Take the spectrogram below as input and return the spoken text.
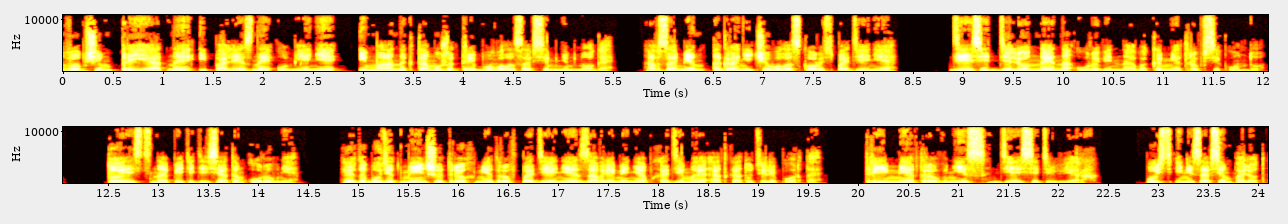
В общем, приятное и полезное умение, и маны к тому же требовало совсем немного, а взамен ограничивало скорость падения. 10 деленное на уровень навыка метров в секунду. То есть на 50 уровне это будет меньше трех метров падения за время, необходимое откату телепорта. Три метра вниз, десять вверх. Пусть и не совсем полет,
